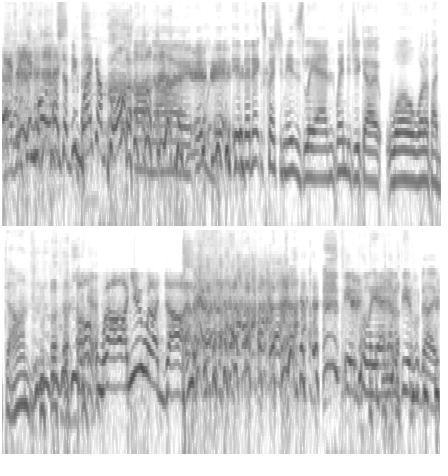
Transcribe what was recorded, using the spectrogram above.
Everything works. It's a big wake up call. Oh no! It- it- it- the next question is, Leanne, when did you go? Whoa, what have I done? oh, well, I knew what I'd done. beautiful, Leanne. Have a beautiful day.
